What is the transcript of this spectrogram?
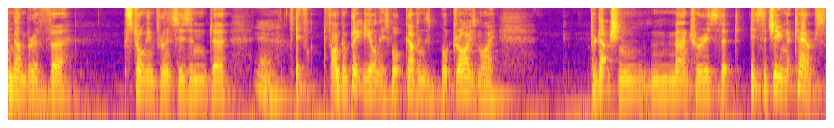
number of uh, strong influences, and uh, yeah. if if I'm completely honest, what governs, what drives my production mantra is that it's the tune that counts.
